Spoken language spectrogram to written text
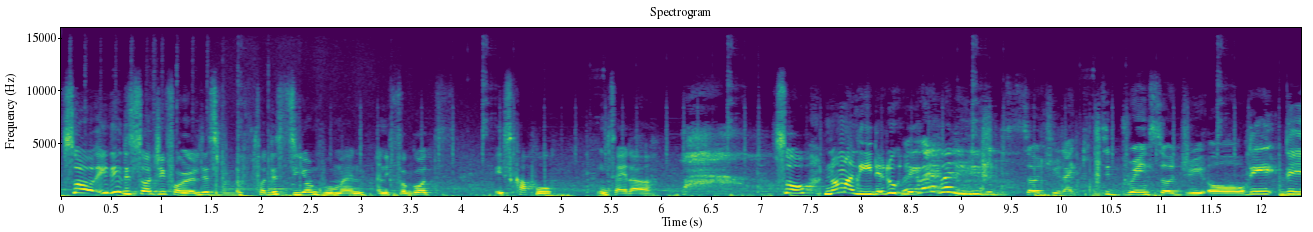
So he did the surgery for this for this young woman, and he forgot a scalpel inside her. So normally they do. They, did you do the surgery? Like is it brain surgery or the the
